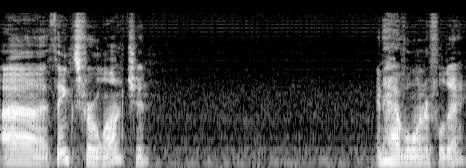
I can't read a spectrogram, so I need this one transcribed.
Uh, thanks for watching. And have a wonderful day.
